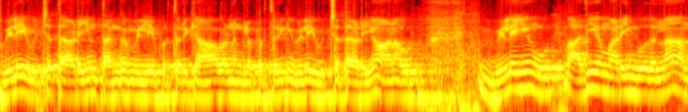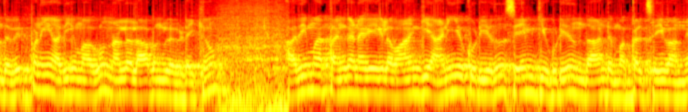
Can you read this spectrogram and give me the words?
விலை உச்சத்தை அடையும் தங்கம் வெள்ளியை பொறுத்த வரைக்கும் ஆபரணங்களை பொறுத்த வரைக்கும் விலை உச்சத்தை அடையும் ஆனால் விலையும் உற்- அதிகம் அடையும் போதெல்லாம் அந்த விற்பனையும் அதிகமாகும் நல்ல லாபங்கள் கிடைக்கும் அதிகமாக தங்க நகைகளை வாங்கி அணியக்கூடியதும் சேமிக்கக்கூடியதும் இந்த ஆண்டு மக்கள் செய்வாங்க.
